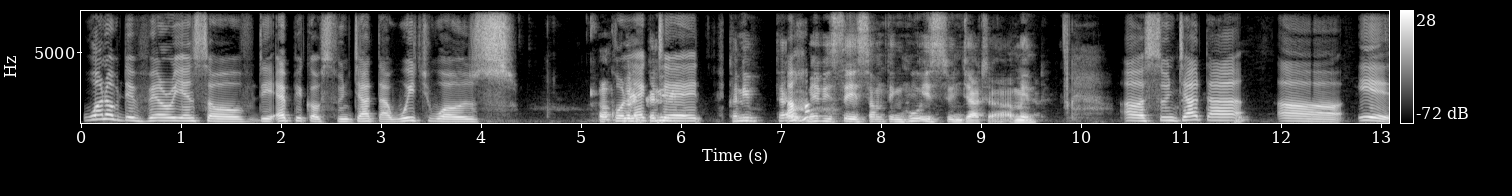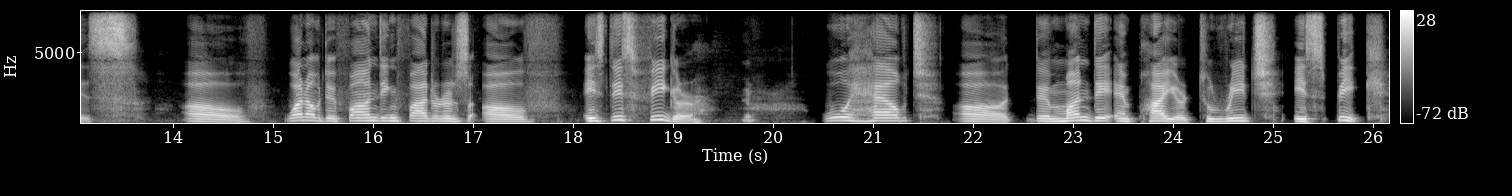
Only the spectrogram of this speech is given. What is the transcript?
One of the variants of the Epic of Sunjata, which was Uh, can you collected, can you tell uh-huh. maybe say something? Who is Sunjata? I mean, uh, Sunjata uh, is uh, one of the founding fathers of, is this figure Yep. who helped uh, the Mande Empire to reach its peak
